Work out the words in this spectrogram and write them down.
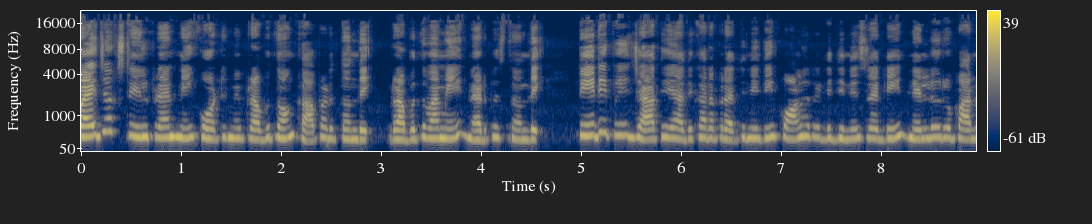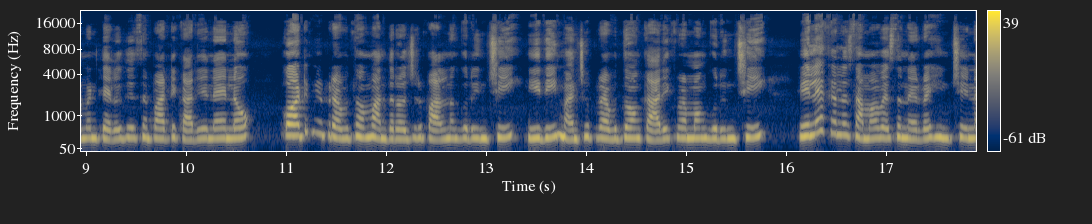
వైజాగ్ స్టీల్ ప్లాంట్ని కూటమి ప్రభుత్వం కాపాడుతుంది. ప్రభుత్వమే నడిపిస్తుంది. టీడీపీ జాతీయ అధికార ప్రతినిధి పోలరెడ్డి దినేష్ రెడ్డి నెల్లూరు పార్లమెంట్ తెలుగుదేశం పార్టీ కార్యాలయంలో కూటమి ప్రభుత్వం వంద రోజుల పాలన గురించి ఇది మంచి ప్రభుత్వం కార్యక్రమం గురించి విలేకరుల సమావేశం నిర్వహించిన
